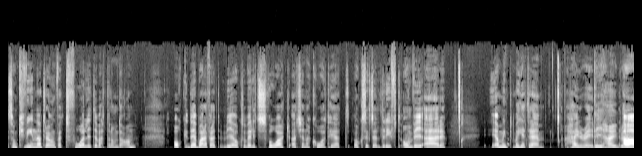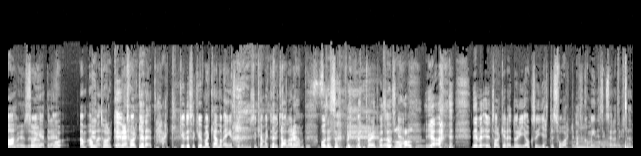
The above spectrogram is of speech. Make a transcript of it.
som kvinna tror jag ungefär två liter vatten om dagen. Och det är bara för att vi har också väldigt svårt att känna kåthet och sexuell drift om vi är, ja men vad heter det? Hydrated? Dehydrated, Ja, vad heter så det? heter det. Och ja, men uttorkade. Uttorkade, tack. Gud det är så kul, man kan de engelska orden så kan man inte uttala dem. Och sen så vet man inte vad svenska. Ja, nej men uttorkade, då är det också jättesvårt Mm. att komma in i sexuella driften.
